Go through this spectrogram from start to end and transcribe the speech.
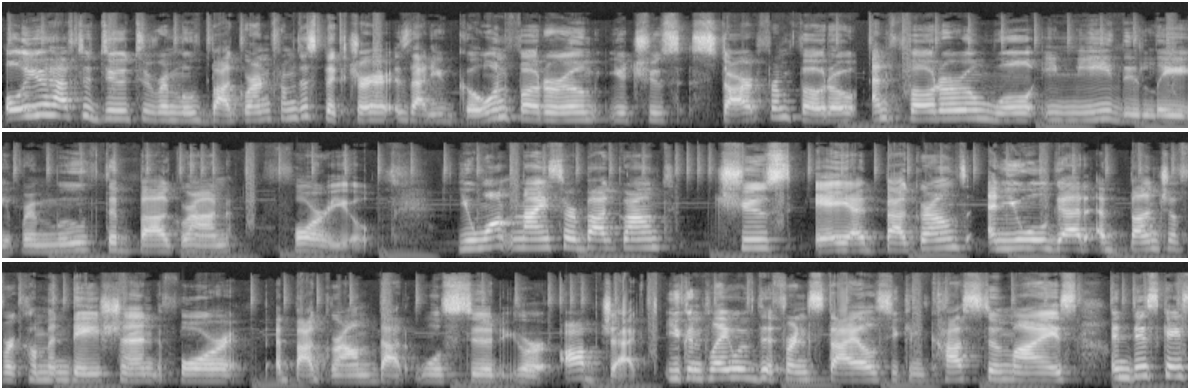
All you have to do to remove background from this picture is that you go on Photoroom, you choose start from photo, and Photoroom will immediately remove the background for you. You want nicer background? Choose AI backgrounds and you will get a bunch of recommendation for a background that will suit your object. You can play with different styles, you can customize. In this case,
